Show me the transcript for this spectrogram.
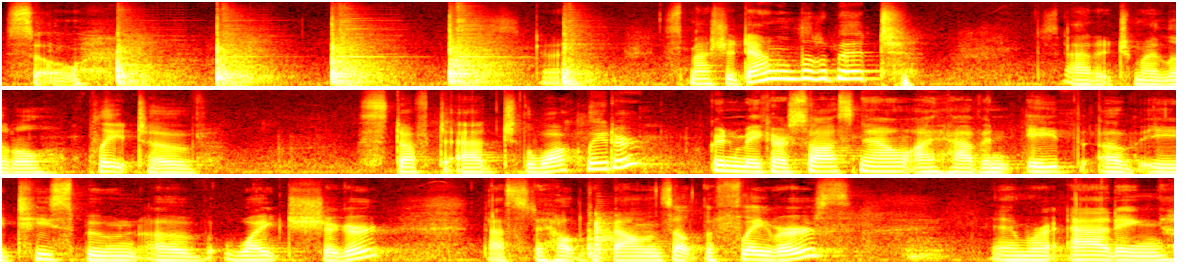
So smash it down a little bit. Just add it to my little plate of stuff to add to the wok later. We're going to make our sauce now. I have an eighth of a teaspoon of white sugar. That's to help to balance out the flavors. And we're adding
